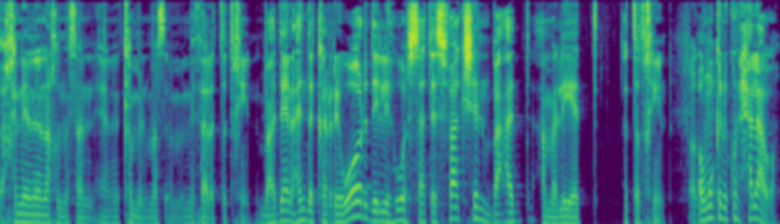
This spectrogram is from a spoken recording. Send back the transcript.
خلينا ناخذ مثلا يعني نكمل مثال التدخين. بعدين عندك ال reward اللي هو ال satisfaction بعد عملية التدخين. أو okay. ممكن يكون حلاوة.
